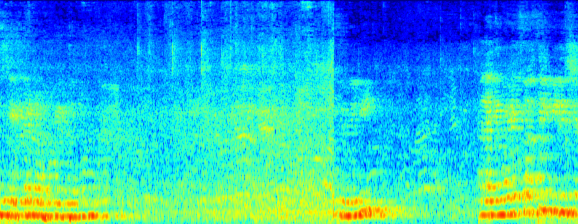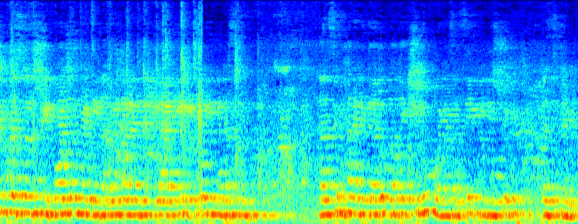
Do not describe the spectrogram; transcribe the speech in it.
స్టేట్మెంట్ పంపిస్తున్నాం అలాగే వైఎస్ఆర్సీ డిస్ట్రిక్ట్ ప్రెసిడెంట్ శ్రీ భోజన్ రెడ్డి రవీంద్రనాథ్ రెడ్డి గారికి ఎక్కువ నరసింహారెడ్డి గారు అధ్యక్షులు వైఎస్ఆర్సీ డిస్ట్రిక్ట్ ప్రెసిడెంట్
